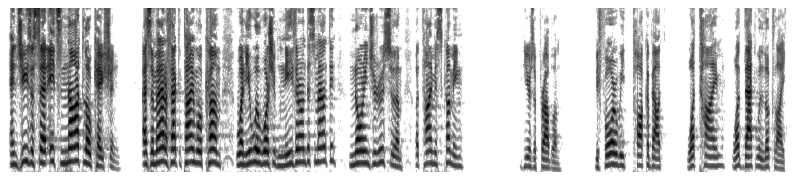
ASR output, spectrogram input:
And Jesus said, It's not location. As a matter of fact, the time will come when you will worship neither on this mountain nor in Jerusalem. A time is coming. And here's a problem. Before we talk about what time, what that will look like,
